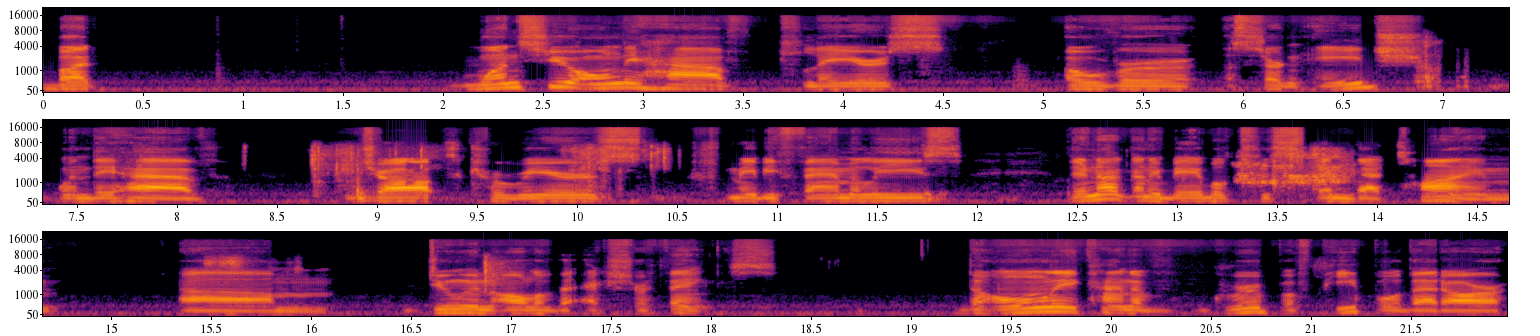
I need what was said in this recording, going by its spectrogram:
But once you only have players over a certain age, when they have jobs, careers, maybe families, they're not going to be able to spend that time um, doing all of the extra things. The only kind of group of people that are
